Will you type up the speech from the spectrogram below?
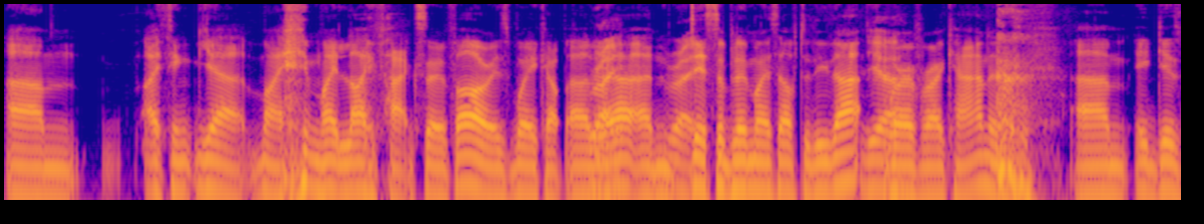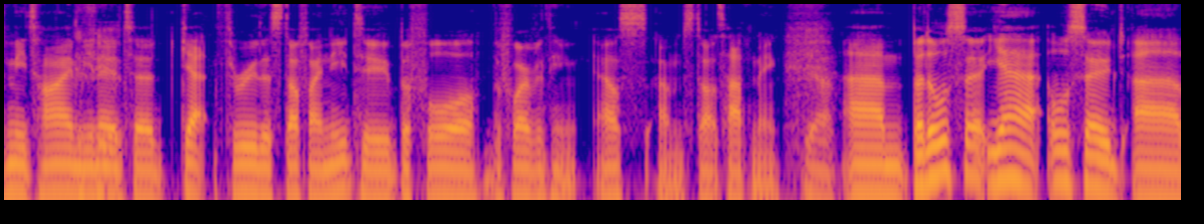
um, I think yeah, my my life hack so far is wake up earlier Right, and right. discipline myself to do that Yeah. wherever I can, and um, it gives me time, Good you know, you. to get through the stuff I need to before before everything else um starts happening. Yeah. Um, but also, yeah, also uh,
